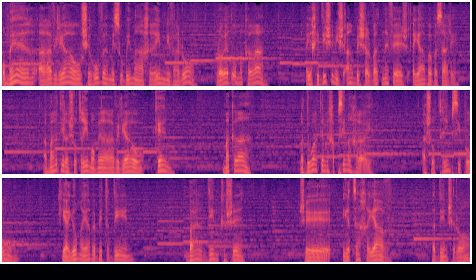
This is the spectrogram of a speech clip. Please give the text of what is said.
אומר הרב אליהו שהוא והמסובים האחרים נבהלו, לא ידעו מה קרה. היחידי שנשאר בשלוות נפש היה הבבא סאלי. אמרתי לשוטרים, אומר הרב אליהו, כן, מה קרה? מדוע אתם מחפשים אחריי? השוטרים סיפרו כי היום היה בבית הדין בעל דין קשה, שיצא חייב בדין שלו,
